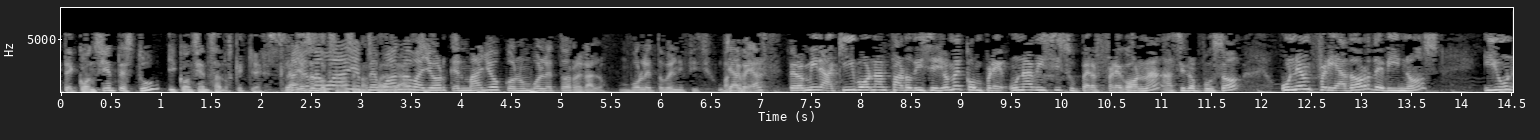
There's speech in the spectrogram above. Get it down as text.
te consientes tú y consientes a los que quieres. O sea, Y yo eso me es lo que voy, se me hace a, me voy a. Nueva York en mayo con un boleto de regalo, un boleto beneficio. Para Ya que ves. veas. Pero mira, aquí Ivonne Alfaro dice, yo me compré una bici super fregona, así lo puso, un enfriador de vinos y un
